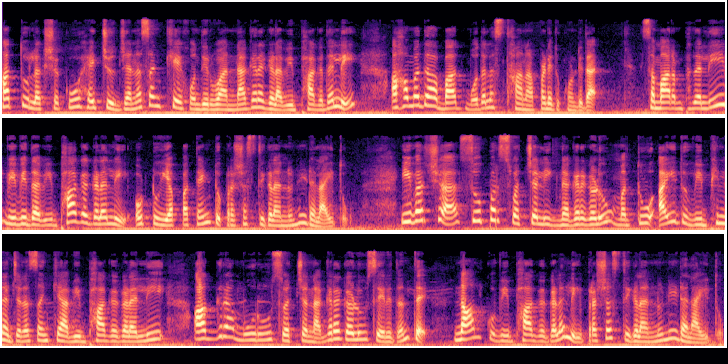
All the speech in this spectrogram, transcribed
ಹತ್ತು ಲಕ್ಷಕ್ಕೂ ಹೆಚ್ಚು ಜನಸಂಖ್ಯೆ ಹೊಂದಿರುವ ನಗರಗಳ ವಿಭಾಗದಲ್ಲಿ ಅಹಮದಾಬಾದ್ ಮೊದಲ ಸ್ಥಾನ ಪಡೆದುಕೊಂಡಿದೆ. ಸಮಾರಂಭದಲ್ಲಿ ವಿವಿಧ ವಿಭಾಗಗಳಲ್ಲಿ ಒಟ್ಟು ಎಪ್ಪತ್ತೆಂಟು ಪ್ರಶಸ್ತಿಗಳನ್ನು ನೀಡಲಾಯಿತು. ಈ ವರ್ಷ ಸೂಪರ್ ಸ್ವಚ್ಛ ಲೀಗ್ ನಗರಗಳು ಮತ್ತು ಐದು ವಿಭಿನ್ನ ಜನಸಂಖ್ಯಾ ವಿಭಾಗಗಳಲ್ಲಿ ಅಗ್ರ ಮೂರು ಸ್ವಚ್ಛ ನಗರಗಳು ಸೇರಿದಂತೆ ನಾಲ್ಕು ವಿಭಾಗಗಳಲ್ಲಿ ಪ್ರಶಸ್ತಿಗಳನ್ನು ನೀಡಲಾಯಿತು.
